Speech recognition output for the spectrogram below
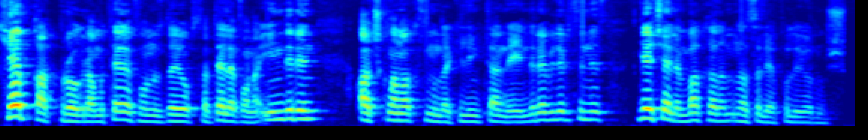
CapCut programı telefonunuzda yoksa telefona indirin. Açıklama kısmındaki linkten de indirebilirsiniz. Geçelim bakalım nasıl yapılıyormuş.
